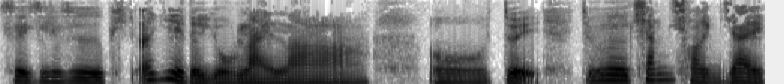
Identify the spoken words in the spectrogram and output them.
所以，这就是平安夜的由来啦。哦，对，就是相传在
